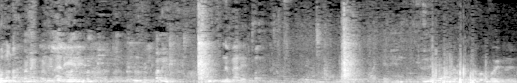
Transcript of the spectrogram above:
போகலாம் இந்த மேலே இருப்பாங்க போயிட்டு இருக்கு.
